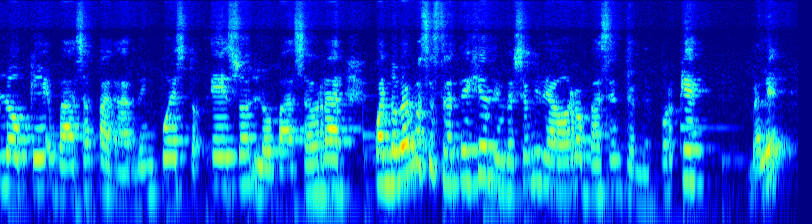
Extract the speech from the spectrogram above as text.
lo que vas a pagar de impuesto. Eso lo vas a ahorrar. Cuando vemos estrategias de inversión y de ahorro, vas a entender por qué, ¿vale?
